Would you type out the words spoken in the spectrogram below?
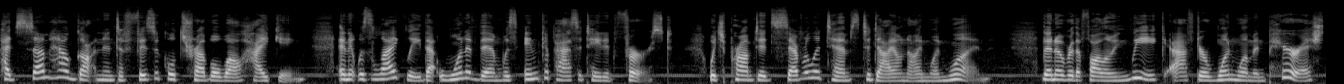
had somehow gotten into physical trouble while hiking, and it was likely that one of them was incapacitated first, which prompted several attempts to dial 911. Then, over the following week, after one woman perished,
